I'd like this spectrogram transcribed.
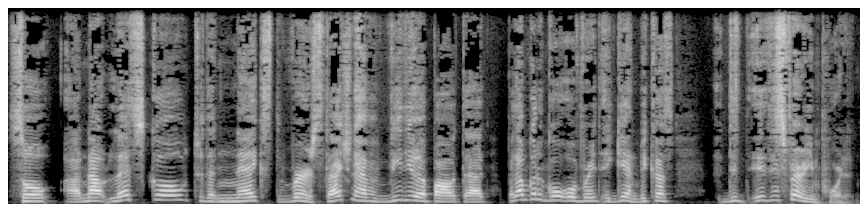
So uh, now let's go to the next verse. I actually have a video about that, but I'm going to go over it again because it is very important.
